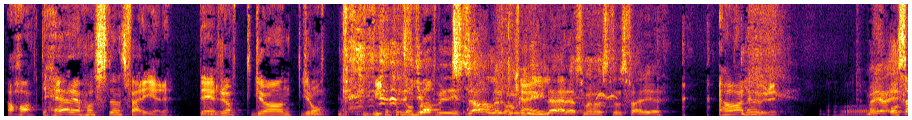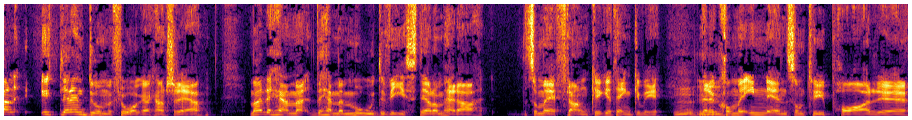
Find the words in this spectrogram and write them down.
Jaha, det här är höstens färger. Det är rött, grönt, grått, vitt och Ja, blått. Det är alla utom Okej. lila är det som är höstens färger. Ja, eller hur? Men jag, Och sen ytterligare en dum fråga kanske det är. Men det här med, det här med modevisningar, de här äh, som är i Frankrike tänker vi. När det kommer in en som typ har, eh,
